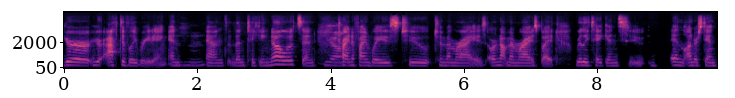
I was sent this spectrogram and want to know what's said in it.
You're you're actively reading and mm-hmm. and then taking notes and yeah. trying to find ways to to memorize or not memorize, but really take into and understand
